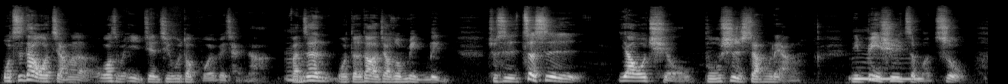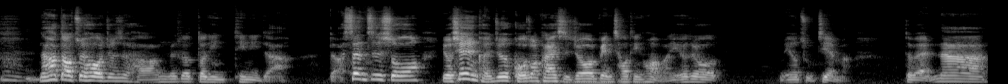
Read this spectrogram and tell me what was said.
我知道我讲了我什么意见几乎都不会被采纳，反正我得到的叫做命令，就是这是要求，不是商量，你必须怎么做。嗯，然后到最后就是好，那都都听听你的啊，对吧？甚至说有些人可能就是国中开始就会变超听话嘛，以后就没有主见嘛，对不对？那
